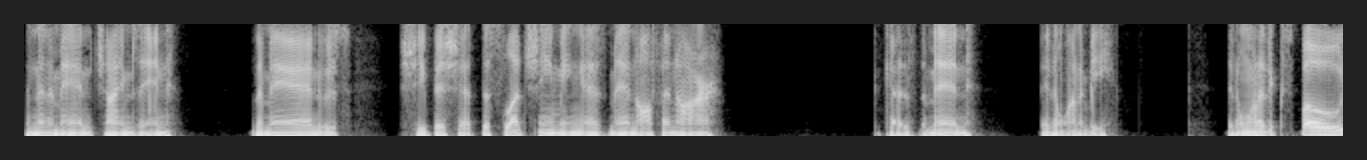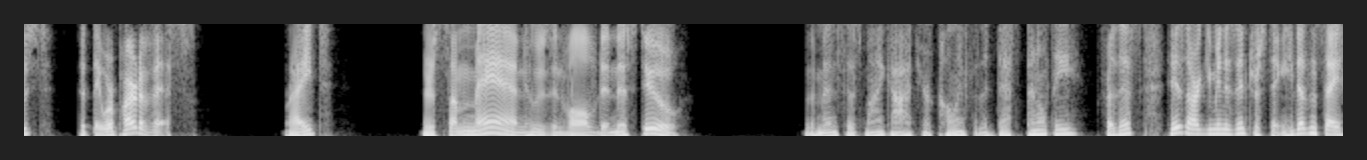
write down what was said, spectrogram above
And then a man chimes in. The man who's sheepish at the slut shaming, as men often are. Because the men, they don't want to be, they don't want it exposed that they were part of this. Right? There's some man who's involved in this too. The man says, My God, you're calling for the death penalty for this? His argument is interesting. He doesn't say,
